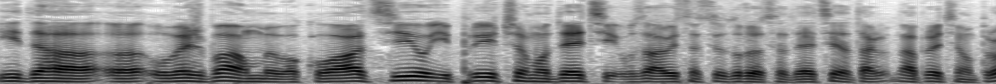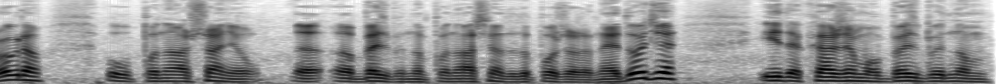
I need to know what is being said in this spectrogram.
i da e, uvežbavamo evakuaciju i pričamo deci u zavisnosti od udruda sa deci, da tako napravit program u ponašanju, e, bezbednom ponašanju da do požara ne dođe i da kažemo bezbednom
